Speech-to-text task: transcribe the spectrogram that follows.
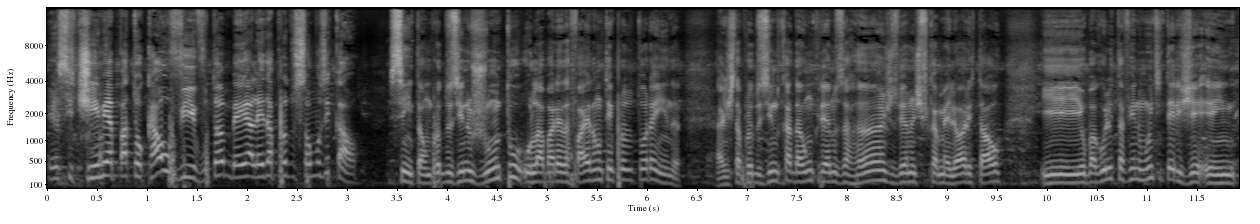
Esse time é pra tocar ao vivo também, além da produção musical. Sim, estão produzindo junto. O Labareda Fire não tem produtor ainda. A gente tá produzindo cada um, criando os arranjos, vendo onde fica melhor e tal. E o bagulho tá vindo muito inteligente,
